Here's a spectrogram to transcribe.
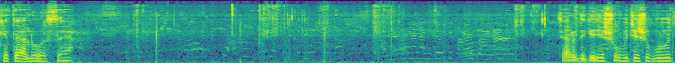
খেতে আলু আছে। চারিদিকে যে সবুজে সবুজ।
